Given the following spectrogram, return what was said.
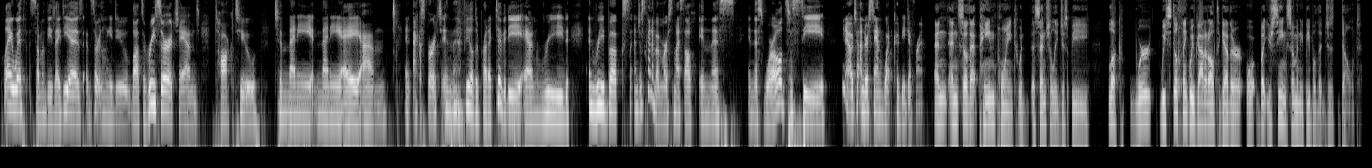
play with some of these ideas and certainly do lots of research and talk to to many many a um, an expert in the field of productivity and read and read books and just kind of immerse myself in this in this world to see, you know, to understand what could be different. And and so that pain point would essentially just be look, we're we still think we've got it all together or but you're seeing so many people that just don't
